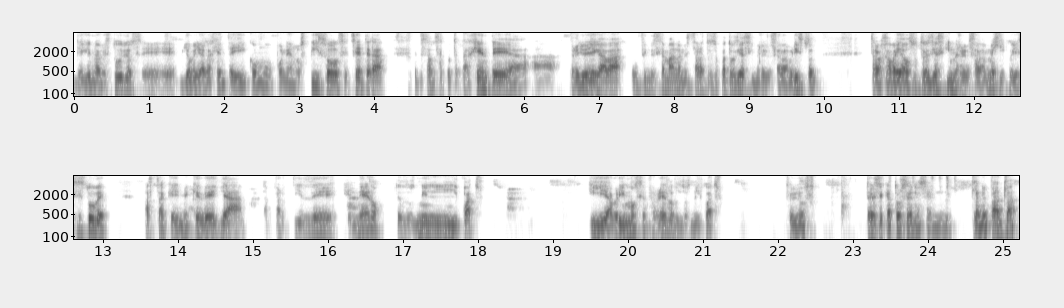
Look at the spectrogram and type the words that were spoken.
Llegué no había estudios. Eh, yo veía a la gente ahí cómo ponían los pisos, etcétera. Empezamos a contratar gente. Pero yo llegaba un fin de semana, me estaba tres o cuatro días y me regresaba a Bristol. Trabajaba ya dos o tres días y me regresaba a México. Y así estuve hasta que me quedé ya a partir de enero de 2004 y abrimos en febrero del 2004. Tuvimos 13, 14 años en Tlanepantla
